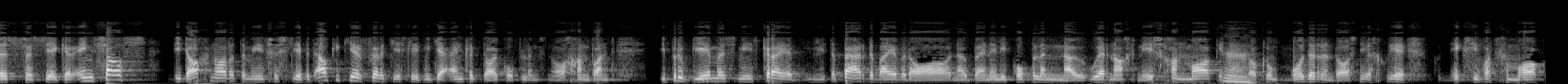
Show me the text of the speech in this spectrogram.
Dis verseker en selfs die dag nadat 'n mens gesleep het, elke keer voordat jy sleep, moet jy eintlik daai koppelings nagaan want die probleem is mense kry jy weet 'n perdebye wat daar nou binne in die koppeling nou oornag nes gaan maak en ja. daar's 'n klomp modder en daar's nie 'n goeie koneksie wat gemaak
